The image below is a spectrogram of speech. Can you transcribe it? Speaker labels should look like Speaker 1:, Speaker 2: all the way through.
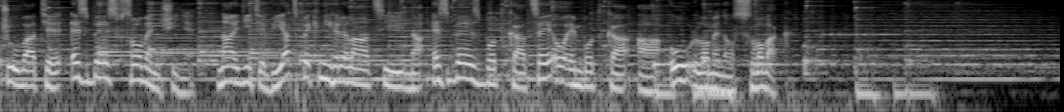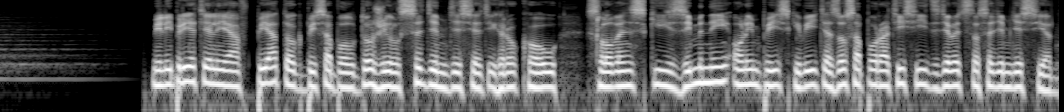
Speaker 1: Počúvate SBS v Slovenčine. Nájdite viac pekných relácií na sbs.com.au lomeno slovak. Milí priatelia, v piatok by sa bol dožil 70 rokov slovenský zimný olimpijský víťaz Osapora 1972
